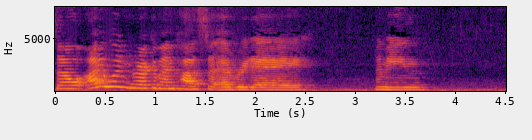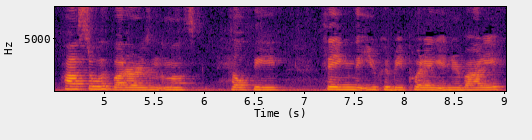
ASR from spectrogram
So I wouldn't recommend pasta every day. I mean, pasta with butter isn't the most healthy thing that you could be putting in your body,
